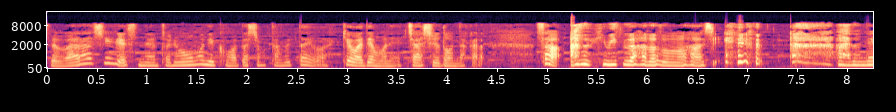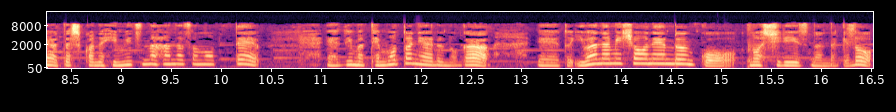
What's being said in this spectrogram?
素晴らしいですね。鶏もも肉も私も食べたいわ。今日はでもね、チャーシュー丼だから。さあ、あの秘密の花園の話。あのね、私この秘密の花園って、えー、今手元にあるのが、えっ、ー、と、岩波少年文庫のシリーズなんだけど、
